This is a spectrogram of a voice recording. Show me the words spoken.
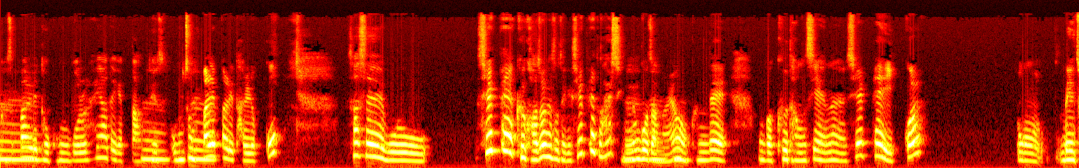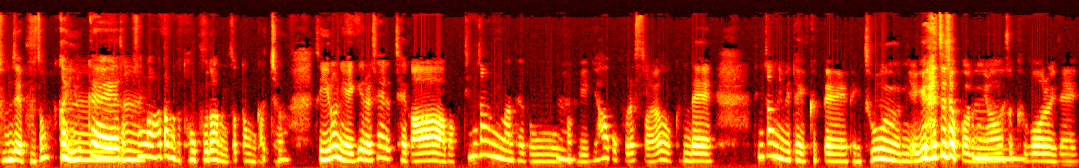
그래서 음. 빨리 더 공부를 해야 되겠다. 그래서 음. 엄청 음. 빨리빨리 달렸고 사실 뭐 실패 그 과정에서 되게 실패도 할 수 있는 음, 거잖아요. 음, 음. 근데 뭔가 그 당시에는 실패 이걸 어, 내 존재 부정? 약간 음, 이렇게 자꾸 음. 생각하다 보니까 더 부담이 있었던 것 같아요. 그쵸. 그래서 이런 얘기를 세- 제가 막 팀장님한테도 음. 막 얘기하고 그랬어요. 근데 팀장님이 되게 그때 되게 좋은 얘기를 해주셨거든요. 그래서 음. 그거를 이제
